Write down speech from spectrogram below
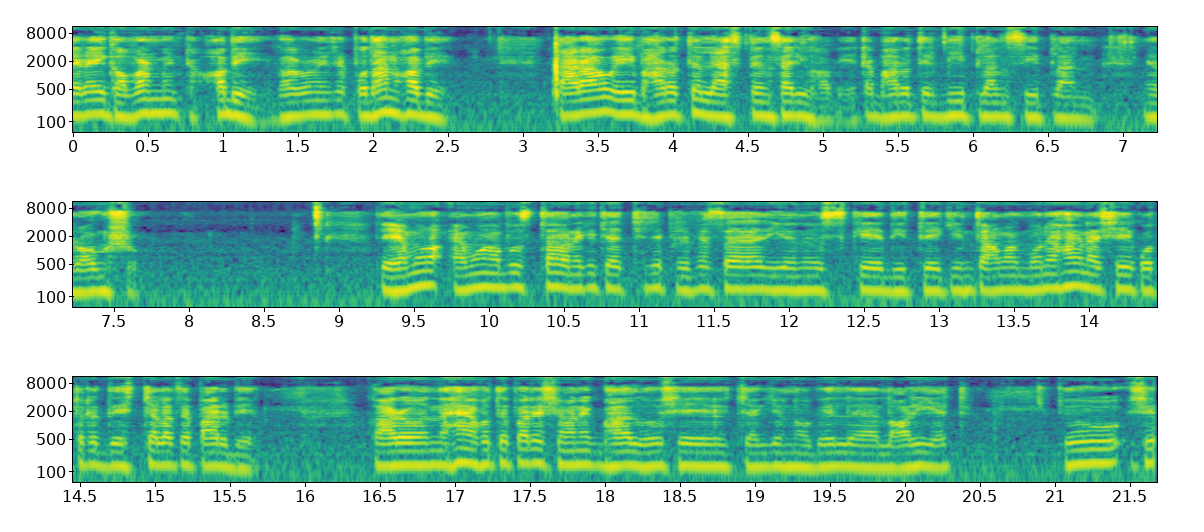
যারা এই গভর্নমেন্ট হবে গভর্নমেন্টের প্রধান হবে, তারাও এই ভারতের ল্যাসপেন্সারই হবে। এটা ভারতের বি প্ল্যান সি প্ল্যানের অংশ। তো এমন এমন অবস্থা অনেকে চাচ্ছে যে প্রফেসর ইউনুসকে দিতে, কিন্তু আমার মনে হয় না সে কতটা দেশ চালাতে পারবে। কারণ হ্যাঁ হতে পারে সে অনেক ভালো, সে হচ্ছে একজন নোবেল লরিয়েট তো সে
